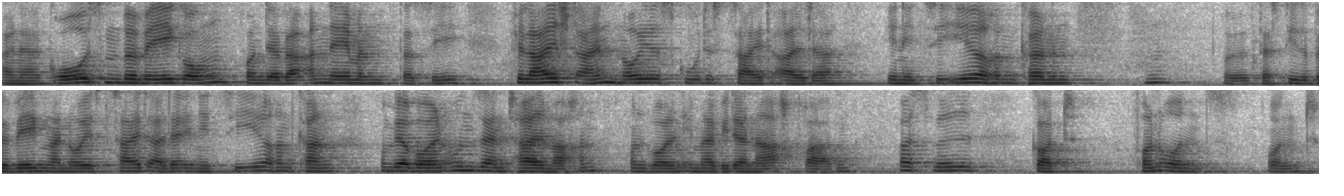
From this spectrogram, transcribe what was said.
einer großen Bewegung, von der wir annehmen, dass sie vielleicht ein neues, gutes Zeitalter initiieren können. Hm? dass diese Bewegung ein neues Zeitalter initiieren kann. Und wir wollen unseren Teil machen und wollen immer wieder nachfragen, was will Gott von uns? Und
